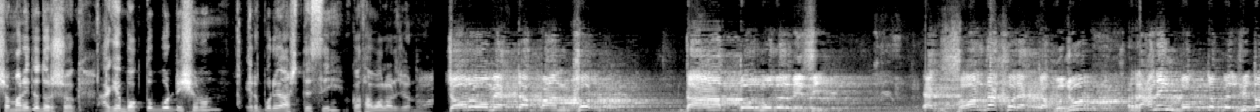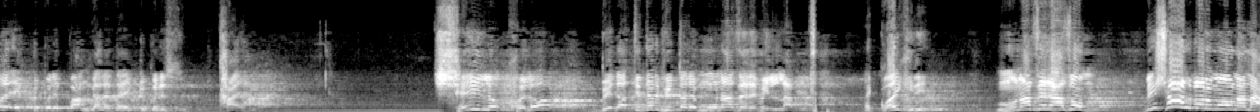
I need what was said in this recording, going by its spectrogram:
সম্মানিত দর্শক, আগে বক্তব্যটি শুনুন, এরপরে আসতেছি কথা বলার জন্য। চরম একটা পানখোর, দাঁত তরমুজের বেশি এক জর্দাখোর একটা হুজুর রানিং বক্তব্যের ভিতরে একটু করে পান গালে দেয়, একটু করে খায়। সেই লোক হলো বেদাতিদের ভিতরে মোনাজের মিল্লাত। কয় কি রে? মোনাজের আজম, বিশাল বড় মৌলানা,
